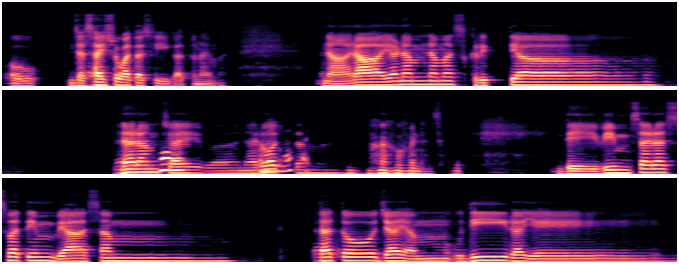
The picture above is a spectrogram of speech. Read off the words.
おじゃあ最初私が唱えます。ナラヤナムナマスクリティアナラムチャイワナロッタマ ごめんなさい。デビムサラスワティムヴィアサムタトジャヤムウディラエ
